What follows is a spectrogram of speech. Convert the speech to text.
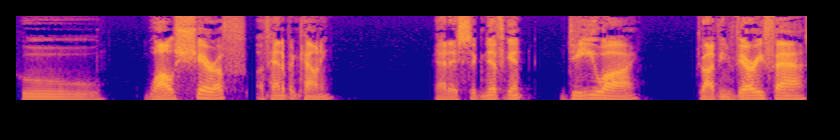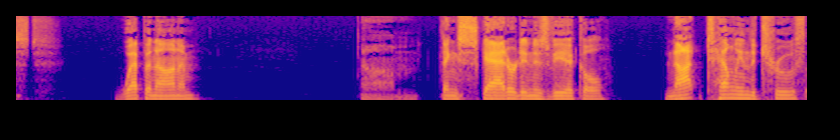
who, while sheriff of Hennepin County, had a significant DUI, driving very fast, weapon on him, um, things scattered in his vehicle, not telling the truth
